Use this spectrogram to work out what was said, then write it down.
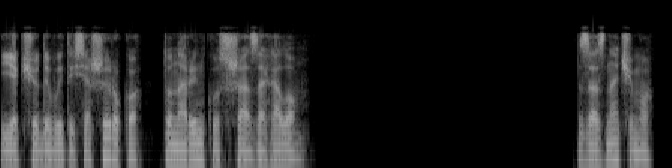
Якщо дивитися широко, то на ринку США загалом. Зазначимо,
